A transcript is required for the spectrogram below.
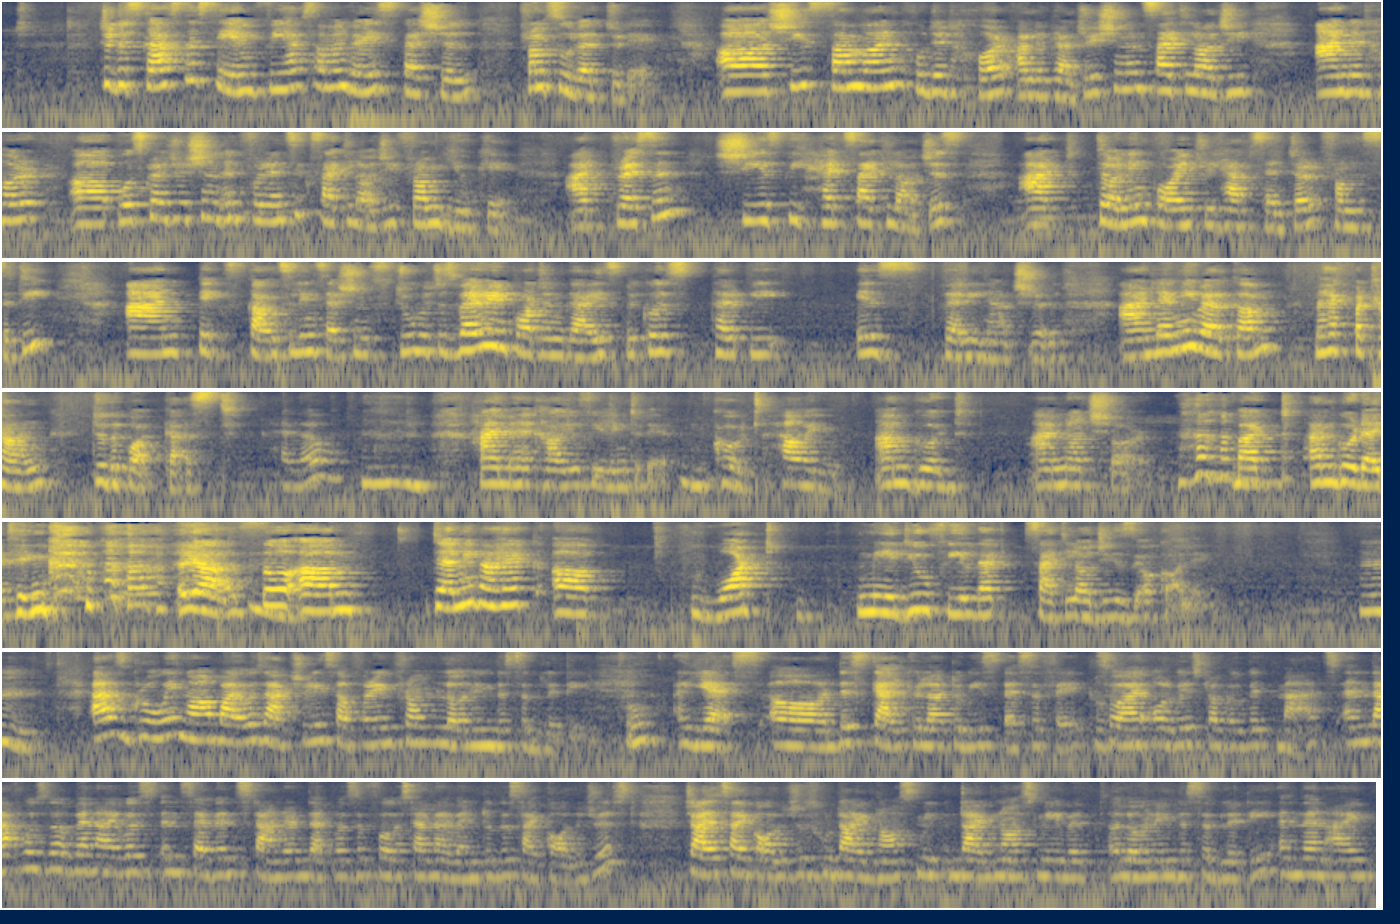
To discuss the same, we have someone very special from Surat today. Uh, she's someone who did her undergraduate in psychology and did her uh, post-graduation in forensic psychology from UK. At present, she is the head psychologist at Turning Point Rehab Center from the city and takes counseling sessions too, which is very important, guys, because therapy is very natural. And let me welcome Mahek Pathan to the podcast. Hello. Hi Mahek, how are you feeling today? Good. How are you? I'm good. I'm not sure, but I'm good. I think. yeah. So, um, tell me, Mahek, uh, what made you feel that psychology is your calling? Hmm. As growing up, I was actually suffering from learning disability. Oh. Uh, yes, uh, dyscalculia to be specific. So I always struggled with maths, and that was the, when I was in seventh standard. That was the first time I went to the psychologist, child psychologist, who diagnosed me diagnosed me with a learning disability, and then I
